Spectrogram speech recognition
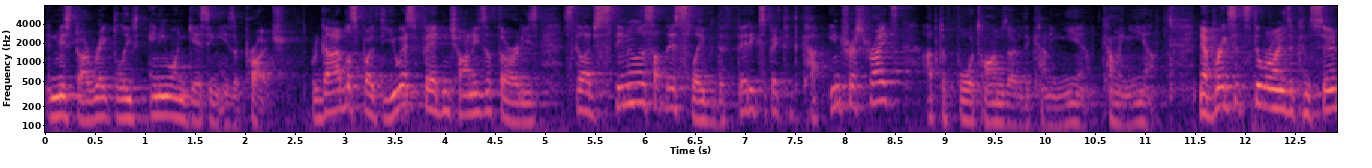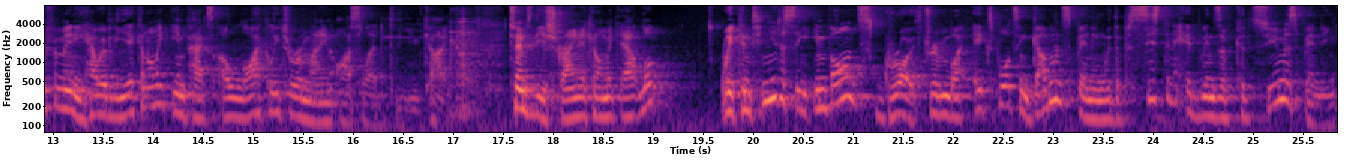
and misdirect leaves anyone guessing his approach. Regardless, both the US Fed and Chinese authorities still have stimulus up their sleeve with the Fed expected to cut interest rates up to four times over the coming year. Coming year. Now, Brexit still remains a concern for many. However, the economic impacts are likely to remain isolated to the UK. In terms of the Australian economic outlook, we continue to see imbalanced growth driven by exports and government spending with the persistent headwinds of consumer spending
